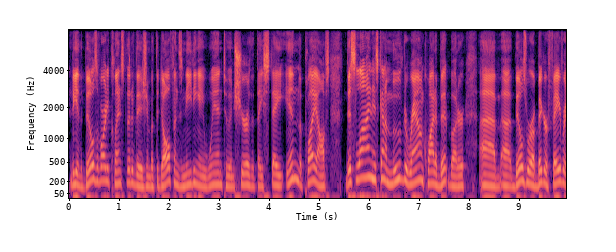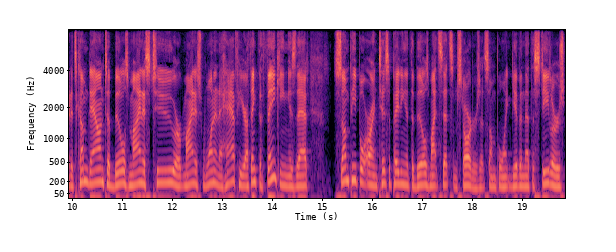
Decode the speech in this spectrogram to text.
And again, the Bills have already clinched the division, but the Dolphins needing a win to ensure that they stay in the playoffs. This line has kind of moved around quite a bit, Butter. Um, uh, Bills were a bigger favorite. It's come down to Bills minus two or minus one and a half here. I think the thinking is that some people are anticipating that the Bills might set some starters at some point, given that the Steelers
